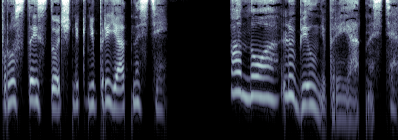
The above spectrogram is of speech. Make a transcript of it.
просто источник неприятностей. Оно любил неприятности.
